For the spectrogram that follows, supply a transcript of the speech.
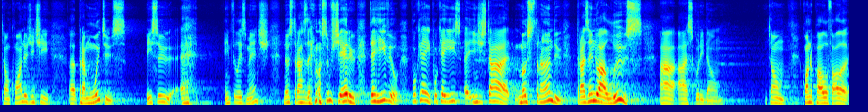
Então, quando a gente, uh, para muitos, isso é, infelizmente, nós trazemos um cheiro terrível. Por quê? Porque isso, a gente está mostrando, trazendo à luz a, a escuridão. Então, quando Paulo fala,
